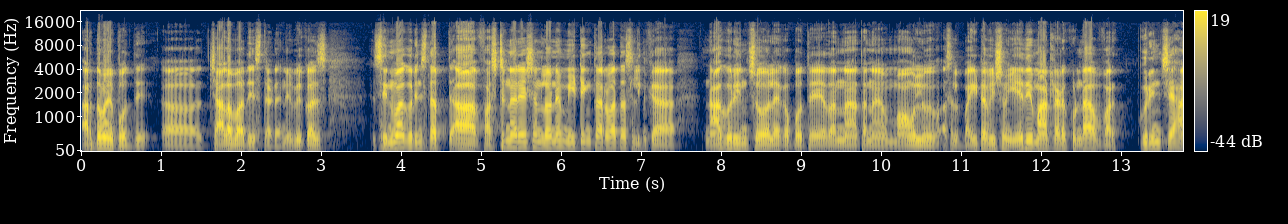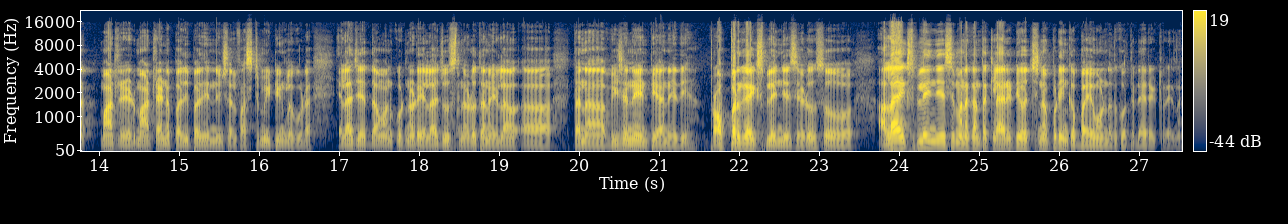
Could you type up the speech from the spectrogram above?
అర్థమైపోద్ది చాలా బాగా తీస్తాడని. బికాజ్ సినిమా గురించి తప్పితే ఆ ఫస్ట్ నరేషన్లోనే మీటింగ్ తర్వాత అసలు ఇంకా నా గురించో లేకపోతే ఏదన్నా తన మామూలు అసలు బయట విషయం ఏది మాట్లాడకుండా వర్క్ గురించే మాట్లాడాడు మాట్లాడిన పది పదిహేను నిమిషాలు ఫస్ట్ మీటింగ్లో కూడా ఎలా చేద్దాం అనుకుంటున్నాడు ఎలా చూస్తున్నాడు తను ఎలా తన విజన్ ఏంటి అనేది ప్రాపర్గా ఎక్స్ప్లెయిన్ చేశాడు సో అలా ఎక్స్ప్లెయిన్ చేసి మనకంత క్లారిటీ వచ్చినప్పుడు ఇంకా భయం ఉండదు కొత్త డైరెక్టర్ అయినా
